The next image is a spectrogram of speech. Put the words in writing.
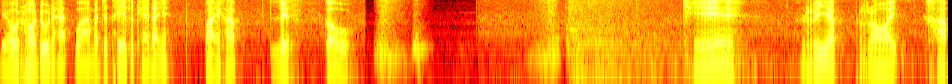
เดี๋ยวรอดูนะฮะว่ามันจะเท่สักแค่ไหน ไปครับ let's go เรียบร้อยครับ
